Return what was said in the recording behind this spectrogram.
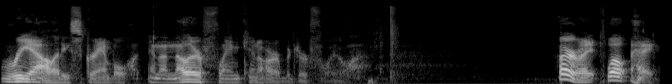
Reality Scramble, and another Flamekin Harbinger foil. Alright, well, hey,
